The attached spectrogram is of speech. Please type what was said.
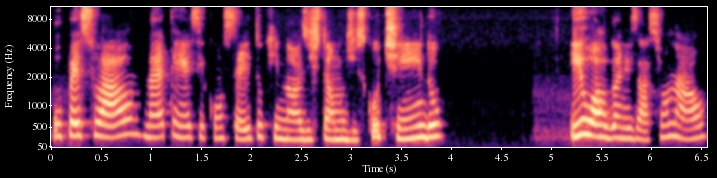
O pessoal né, tem esse conceito que nós estamos discutindo, e o organizacional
